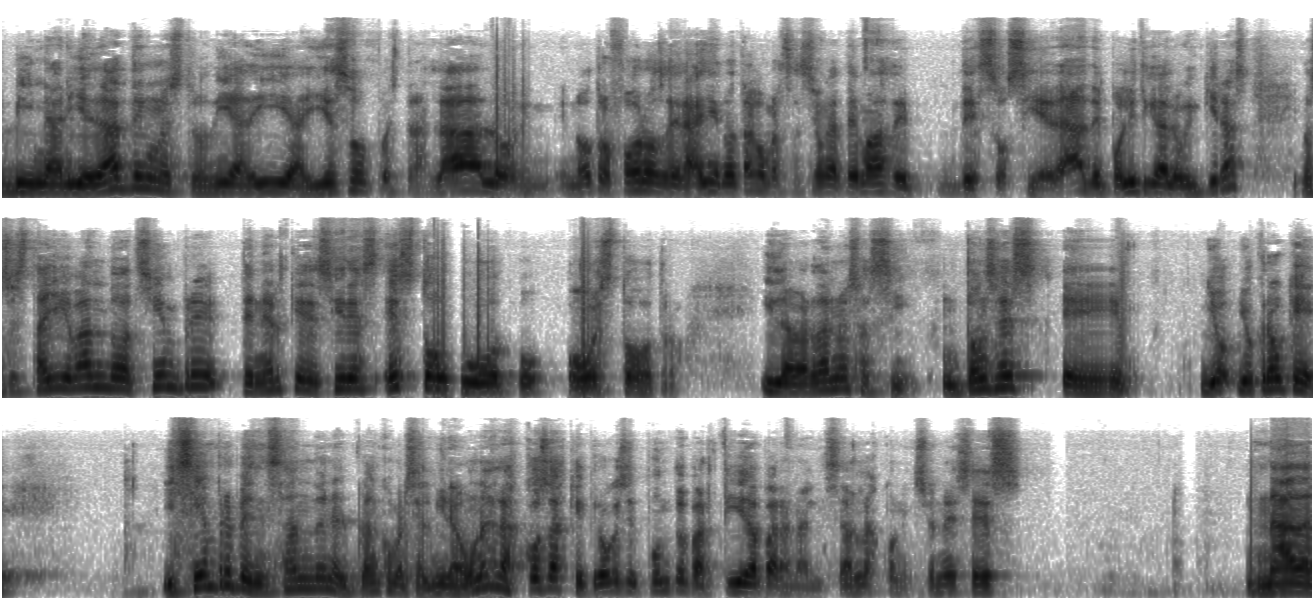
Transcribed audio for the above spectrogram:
binariedad en nuestro día a día, y eso pues trasládalo en, en otros foros, será en otra conversación a temas de, sociedad, de política, de lo que quieras, nos está llevando a siempre tener que decir es esto o, esto otro. Y la verdad no es así. Entonces, eh, yo, yo creo que, y siempre pensando en el plan comercial, mira, una de las cosas que creo que es el punto de partida para analizar las conexiones es nada,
